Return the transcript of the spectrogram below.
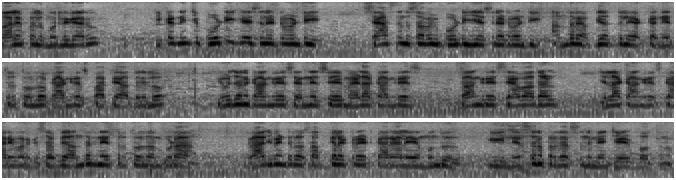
బాలేపల్లి మురళి గారు ఇక్కడి నుంచి పోటీ చేసినటువంటి శాసనసభకు పోటీ చేసినటువంటి అందరి అభ్యర్థుల యొక్క నేతృత్వంలో కాంగ్రెస్ పార్టీ ఆధ్వర్యంలో యువజన కాంగ్రెస్ ఎన్ఎస్ఏ మహిళా కాంగ్రెస్ కాంగ్రెస్ సేవాదళ్ జిల్లా కాంగ్రెస్ కార్యవర్గ సభ్యులు అందరి నేతృత్వంలో కూడా రాజమండ్రిలో సబ్ కలెక్టరేట్ కార్యాలయం ముందు ఈ నిరసన ప్రదర్శన మేము చేయబోతున్నాం.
